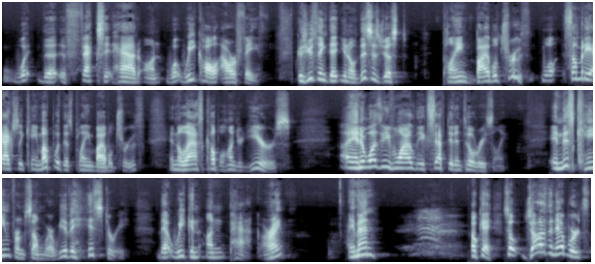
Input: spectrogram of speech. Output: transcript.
what the effects it had on what we call our faith. Because you think that, you know, this is just plain Bible truth. Well, somebody actually came up with this plain Bible truth in the last couple hundred years, and it wasn't even widely accepted until recently. And this came from somewhere. We have a history that we can unpack, all right? Amen? Okay, so Jonathan Edwards,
